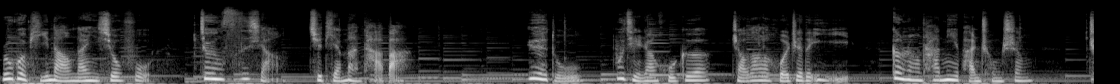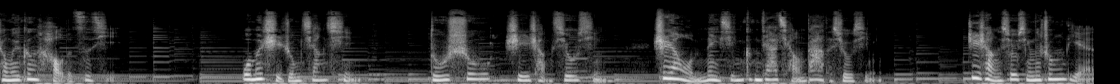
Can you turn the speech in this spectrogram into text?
如果皮囊难以修复。”就用思想去填满它吧。阅读不仅让胡歌找到了活着的意义，更让他涅槃重生，成为更好的自己。我们始终相信，读书是一场修行，是让我们内心更加强大的修行。这场修行的终点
